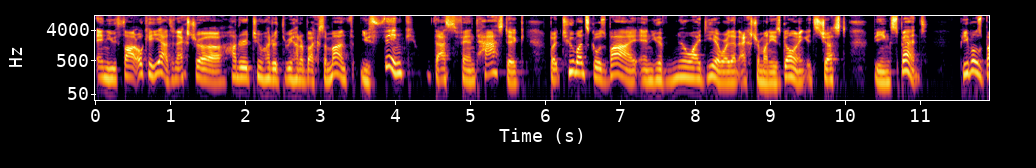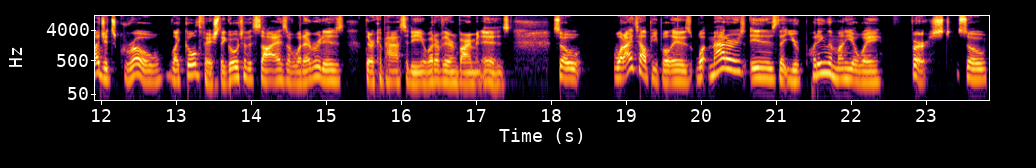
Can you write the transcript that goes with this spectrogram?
and you thought, okay, yeah, it's an extra 100, 200, 300 bucks a month, you think that's fantastic, but two months goes by and you have no idea where that extra money is going. It's just being spent people's budgets grow like goldfish. They go to the size of whatever it is their capacity or whatever their environment is. So, what I tell people is what matters is that you're putting the money away first. So,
